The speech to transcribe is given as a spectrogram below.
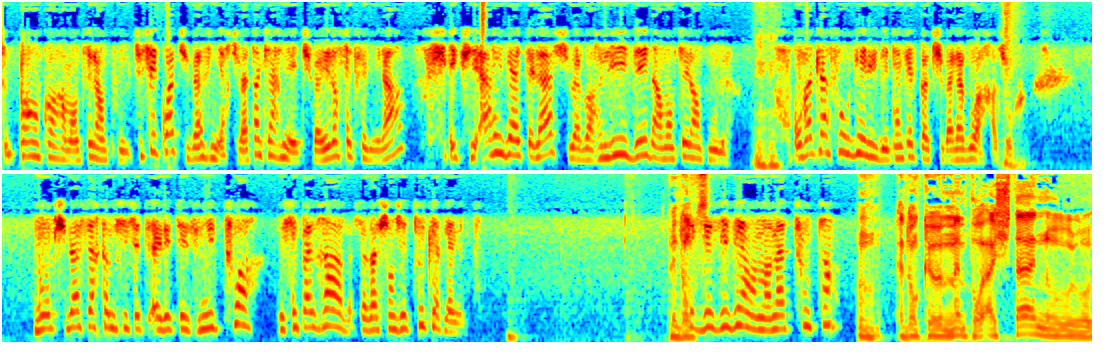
ils n'ont pas encore inventé l'ampoule. Tu sais quoi? Tu vas venir, tu vas t'incarner, tu vas aller dans cette famille-là, et puis arrivé à tel âge, tu vas avoir l'idée d'inventer l'ampoule. Mhm. On va te la fourguer l'idée, t'inquiète pas, tu vas la voir un jour. Bon, tu vas faire comme si elle était venue de toi, mais c'est pas grave, ça va changer toute la planète. Donc, des idées, on en a tout le temps. Hum. Et donc euh, même pour Einstein ou,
